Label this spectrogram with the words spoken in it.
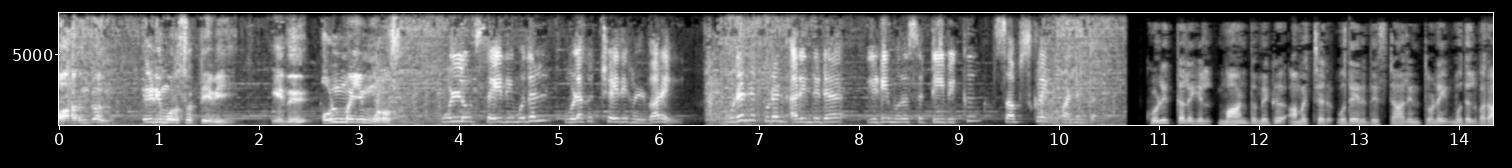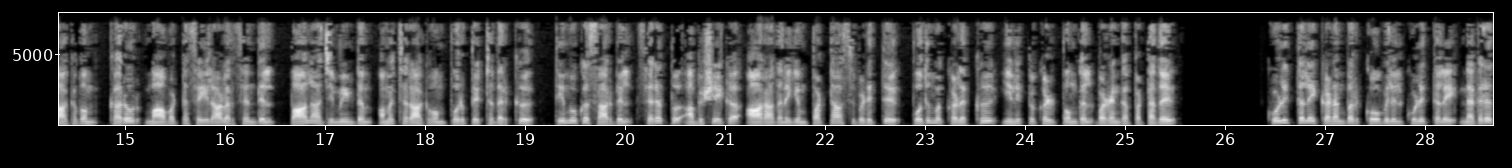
பாருங்கள் இடிமுரசு டிவி இது உண்மையின் முரசு. உள்ளூர் செய்தி முதல் உலகச் செய்திகள் வரை உடனுக்குடன் அறிந்திட இடிமுரசு டிவிக்கு சப்ஸ்கிரைப் பண்ணுங்க. குளித்தலையில் மாண்புமிகு அமைச்சர் உதயநிதி ஸ்டாலின் துணை முதல்வராகவும் கரூர் மாவட்ட செயலாளர் செந்தில் பாலாஜி மீண்டும் அமைச்சராகவும் பொறுப்பேற்றதற்கு திமுக சார்பில் சிறப்பு அபிஷேக ஆராதனையும் பட்டாசு வெடித்து பொதுமக்களுக்கு இனிப்புகள் பொங்கல் வழங்கப்பட்டது. குளித்தலை கடம்பர் கோவிலில் குளித்தலை நகர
